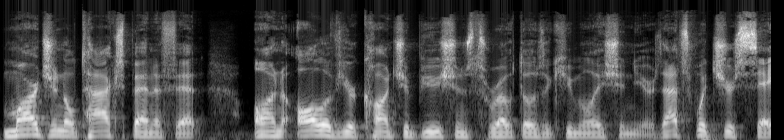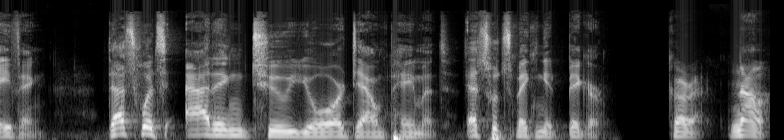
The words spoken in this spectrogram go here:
marginal tax benefit on all of your contributions throughout those accumulation years. That's what you're saving. That's what's adding to your down payment. That's what's making it bigger. Correct. Now,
